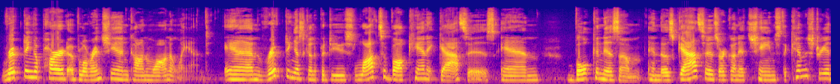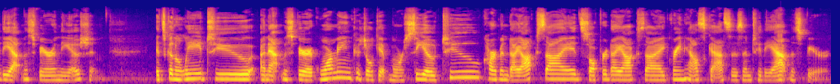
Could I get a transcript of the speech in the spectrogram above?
rifting a part of Laurentia and Gondwanaland. And rifting is going to produce lots of volcanic gases and volcanism, and those gases are going to change the chemistry of the atmosphere and the ocean. It's going to lead to an atmospheric warming because you'll get more CO2, carbon dioxide, sulfur dioxide, greenhouse gases into the atmosphere.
